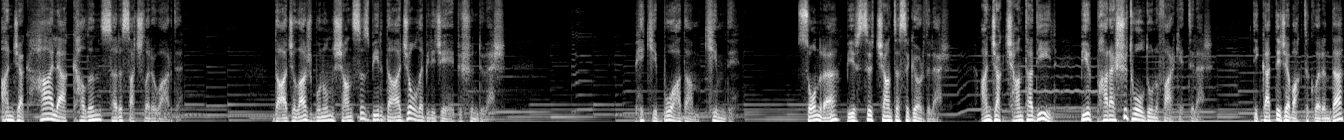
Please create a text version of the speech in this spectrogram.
Ancak hala kalın sarı saçları vardı. Dağcılar bunun şanssız bir dağcı olabileceği düşündüler. Peki bu adam kimdi? Sonra bir sırt çantası gördüler. Ancak çanta değil, bir paraşüt olduğunu fark ettiler. Dikkatlice baktıklarında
